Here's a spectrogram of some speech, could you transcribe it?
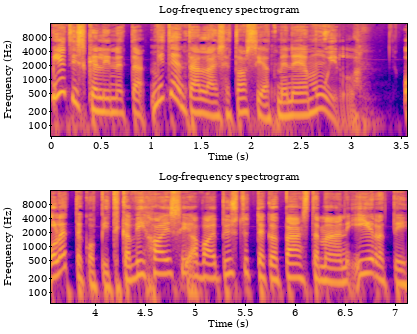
Mietiskelin, että miten tällaiset asiat menee muilla. Oletteko pitkävihaisia vai pystyttekö päästämään irti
